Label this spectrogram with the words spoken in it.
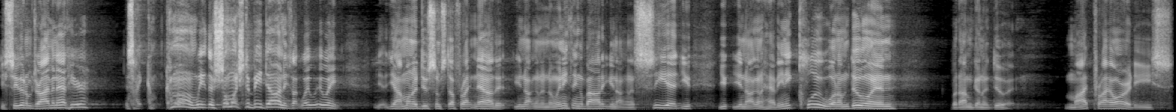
Do you see what I'm driving at here? It's like, come, come on, we, there's so much to be done. He's like, wait, wait, wait. yeah, I'm going to do some stuff right now that you're not going to know anything about it. You're not going to see it. You, you, you're not going to have any clue what I'm doing, but I'm going to do it. My priorities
